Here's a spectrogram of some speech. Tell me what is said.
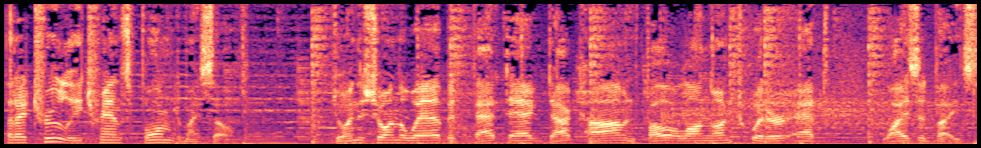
that I truly transformed myself. Join the show on the web at fatdag.com and follow along on Twitter at Whys Advice.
